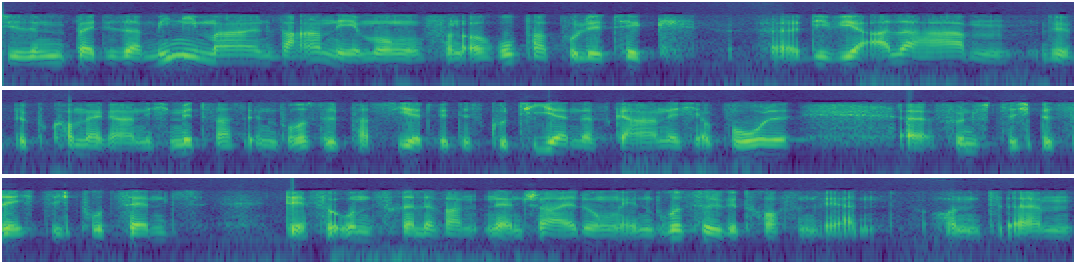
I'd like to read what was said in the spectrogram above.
diesem, bei dieser minimalen Wahrnehmung von Europapolitik äh, die wir alle haben. Wir, wir, bekommen ja gar nicht mit, was in Brüssel passiert. Wir diskutieren das gar nicht, obwohl äh, 50 bis 60 Prozent der für uns relevanten Entscheidungen in Brüssel getroffen werden. Und ähm,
